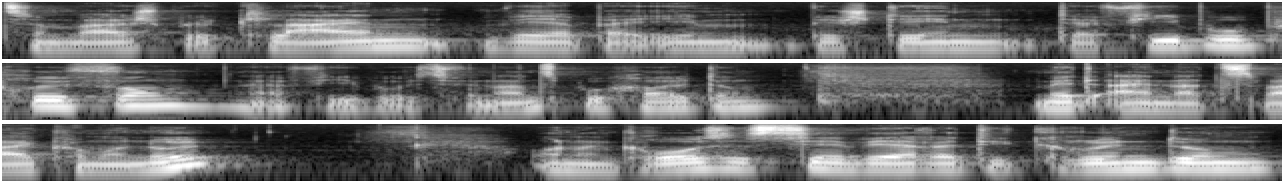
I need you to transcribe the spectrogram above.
zum Beispiel klein wäre bei ihm Bestehen der FIBU-Prüfung, ja, FIBU ist Finanzbuchhaltung, mit einer 2,0. Und ein großes Ziel wäre die Gründung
